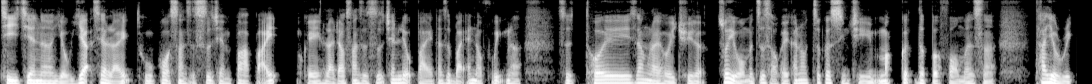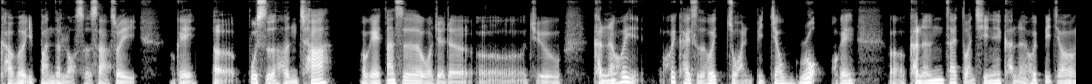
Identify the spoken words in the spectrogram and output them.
期间呢有压下来突破三十四千八百，OK，来到三十四千六百，但是 by end of week 呢是推上来回去的，所以我们至少可以看到这个星期 market 的 performance 呢，它有 recover 一般的 losses 啊，所以 OK，呃，不是很差。OK，但是我觉得呃，就可能会会开始会转比较弱。OK，呃，可能在短期内可能会比较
